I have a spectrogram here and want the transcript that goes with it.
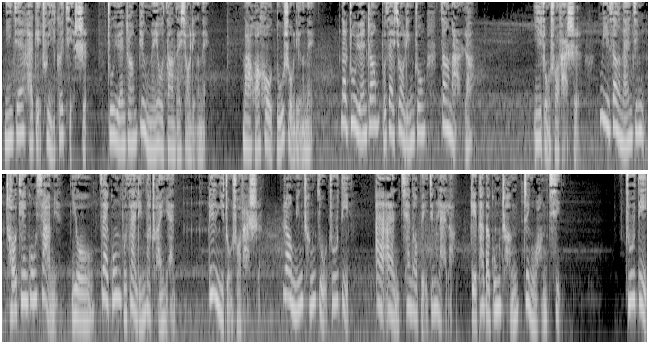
民间还给出一个解释：朱元璋并没有葬在孝陵内，马皇后独守陵内，那朱元璋不在孝陵中，葬哪儿了？一种说法是密葬南京朝天宫下面。有在公不在陵的传言，另一种说法是，让明成祖朱棣暗暗迁到北京来了，给他的宫城镇王气。朱棣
